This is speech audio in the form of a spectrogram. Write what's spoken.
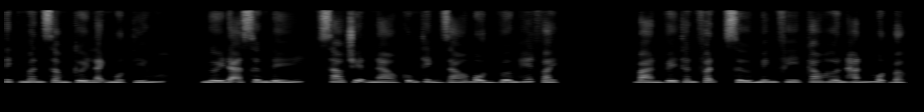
Tịch mân sầm cười lạnh một tiếng. Người đã xưng đế, sao chuyện nào cũng thỉnh giáo bổn vương hết vậy? Bàn về thân phận Sử Minh Phi cao hơn hắn một bậc.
